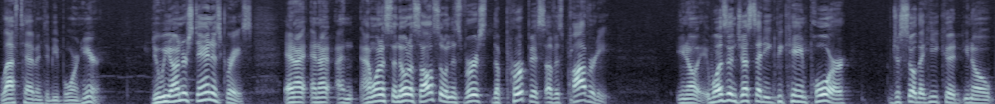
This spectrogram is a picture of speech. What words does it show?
left heaven to be born here? Do we understand His grace? And I, and, I, and I want us to notice also in this verse the purpose of his poverty. You know, it wasn't just that he became poor just so that he could, you know,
